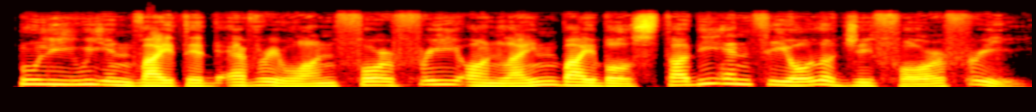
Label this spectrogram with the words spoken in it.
Muli we invited everyone for free online Bible study and theology for free.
